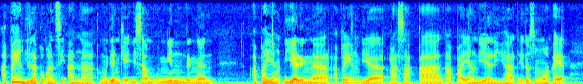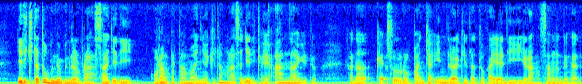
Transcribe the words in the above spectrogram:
apa yang dilakukan si Ana kemudian kayak disambungin dengan apa yang dia dengar, apa yang dia rasakan, apa yang dia lihat itu semua kayak jadi kita tuh bener-bener merasa jadi orang pertamanya. Kita merasa jadi kayak Ana gitu. Karena kayak seluruh panca indera kita tuh kayak dirangsang dengan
